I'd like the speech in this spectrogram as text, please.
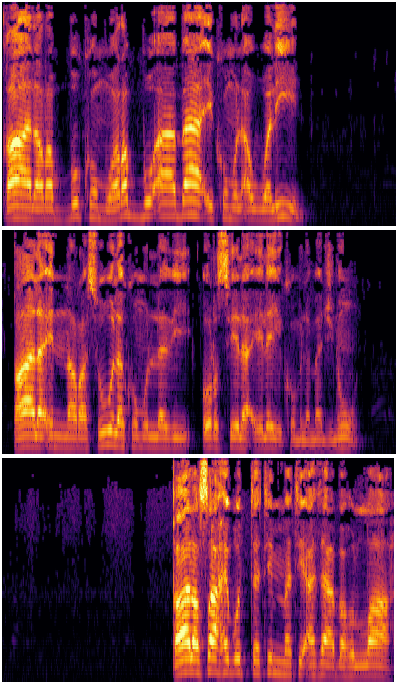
قال ربكم ورب آبائكم الأولين. قال إن رسولكم الذي أرسل إليكم لمجنون. قال صاحب التتمة أثابه الله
